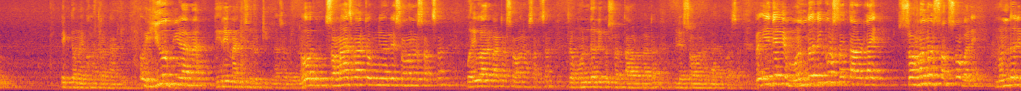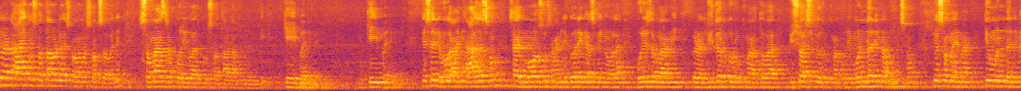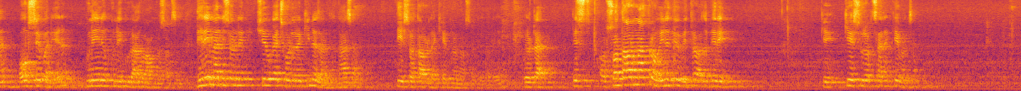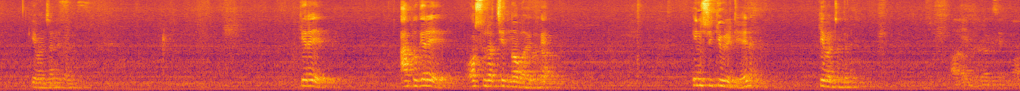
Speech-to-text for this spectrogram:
एकदमै खतरनाक अब यो पीडामा धेरै मानिसहरू टिक्न सक्दैन हो। समाजबाट उनीहरूले सहन सक्छन् परिवारबाट सहन सक्छन् र मण्डलीको सत्तावटबाट उनले सहन लाग्नुपर्छ र यदि मण्डलीको सत्तावटलाई सहन सक्छौँ भने मण्डलीबाट आएको सत्तावटलाई सहन सक्छ भने समाज र परिवारको सत्तावट आफ्नो निम्ति केही पनि केही पनि त्यसैले हो हामी आज छौँ सायद महसुस हामीले गरेका छैनौँ होला। भोलि जब हामी एउटा लिडरको रूपमा अथवा विश्वासीको रूपमा कुनै मण्डलीमा हुन्छौँ त्यो समयमा त्यो मण्डलीमा अवश्य पनि होइन? कुनै न कुनै कुराहरू आउन सक्छन् धेरै मानिसहरूले सेवकाई छोडेर किन जान्छन् थाहा छ? त्यही सतावटलाई खेप्न नसकेको होइन? एउटा त्यस सतावट मात्र होइन त्योभित्र अझ फेरि के के सुरक्षा नै के भन्छ? के भन्छ नि त्यसलाई? के अरे आफू के अरे असुरक्षित नभएको क्या इन्सिक्युरिटी होइन के भन्छन् त्यसलाई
